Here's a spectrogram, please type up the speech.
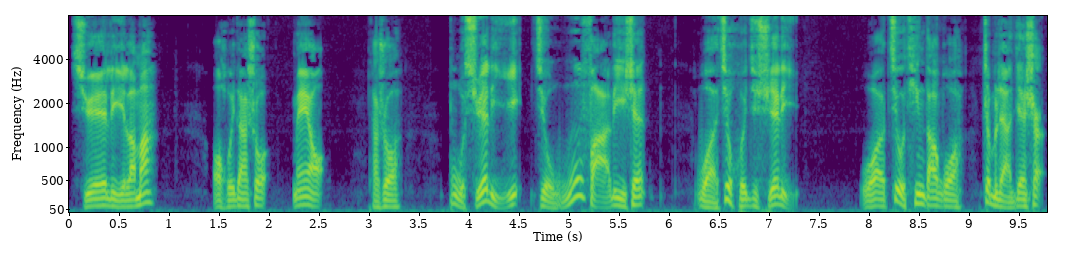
学礼了吗？我回答说没有。他说不学礼就无法立身，我就回去学礼。我就听到过这么两件事儿。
